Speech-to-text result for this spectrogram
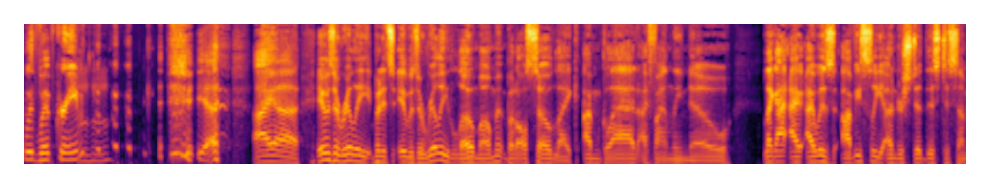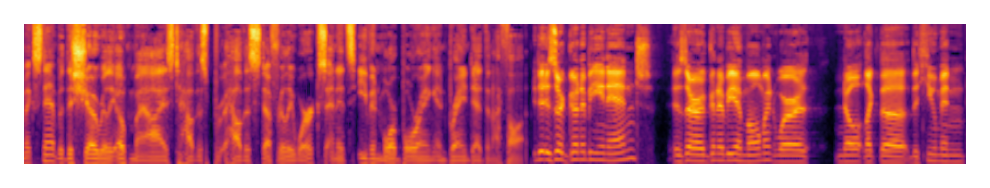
with whipped cream. Mm-hmm. yeah. I uh it was a really but it's it was a really low moment but also like I'm glad I finally know like I, I, I was obviously understood this to some extent, but this show really opened my eyes to how this how this stuff really works, and it's even more boring and brain dead than I thought. Is there going to be an end? Is there going to be a moment where no, like the the human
